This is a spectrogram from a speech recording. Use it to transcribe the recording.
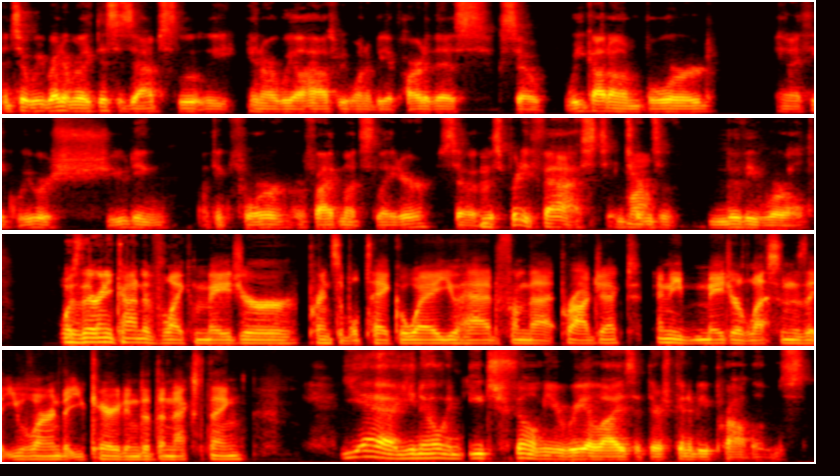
And so we read it. And we're like, this is absolutely in our wheelhouse. We want to be a part of this. So we got on board, and I think we were shooting. I think four or five months later. So it hmm. was pretty fast in terms of movie world. Was there any kind of like major principal takeaway you had from that project? Any major lessons that you learned that you carried into the next thing? Yeah, you know, in each film you realize that there's going to be problems.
